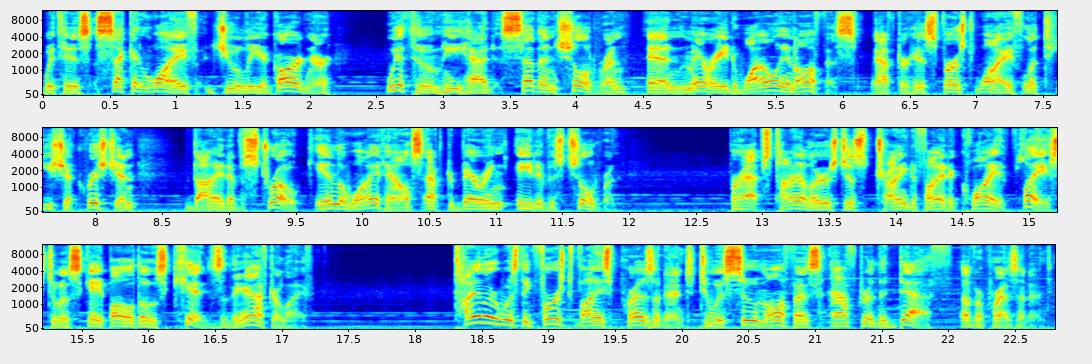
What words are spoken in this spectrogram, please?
with his second wife, Julia Gardiner, with whom he had seven children and married while in office after his first wife, Letitia Christian, died of a stroke in the White House after bearing eight of his children. Perhaps Tyler's just trying to find a quiet place to escape all those kids in the afterlife. Tyler was the first vice president to assume office after the death of a president.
